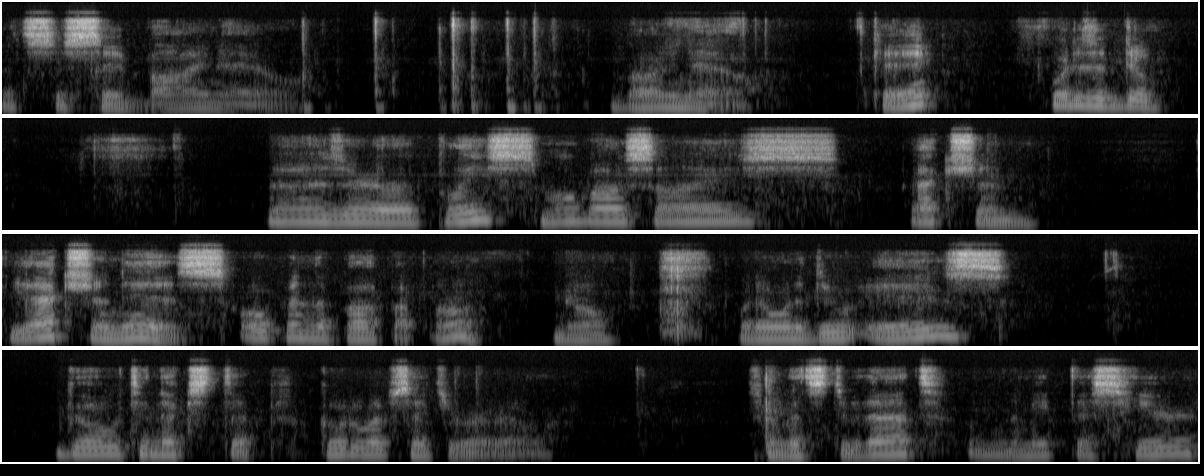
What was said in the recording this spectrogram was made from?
Let's just say buy now buy now. Okay what does it do? Uh, is there a place mobile size action? The action is open the pop-up. Oh no. What I want to do is go to next step go to website URL so let's do that. I'm going to make this here.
